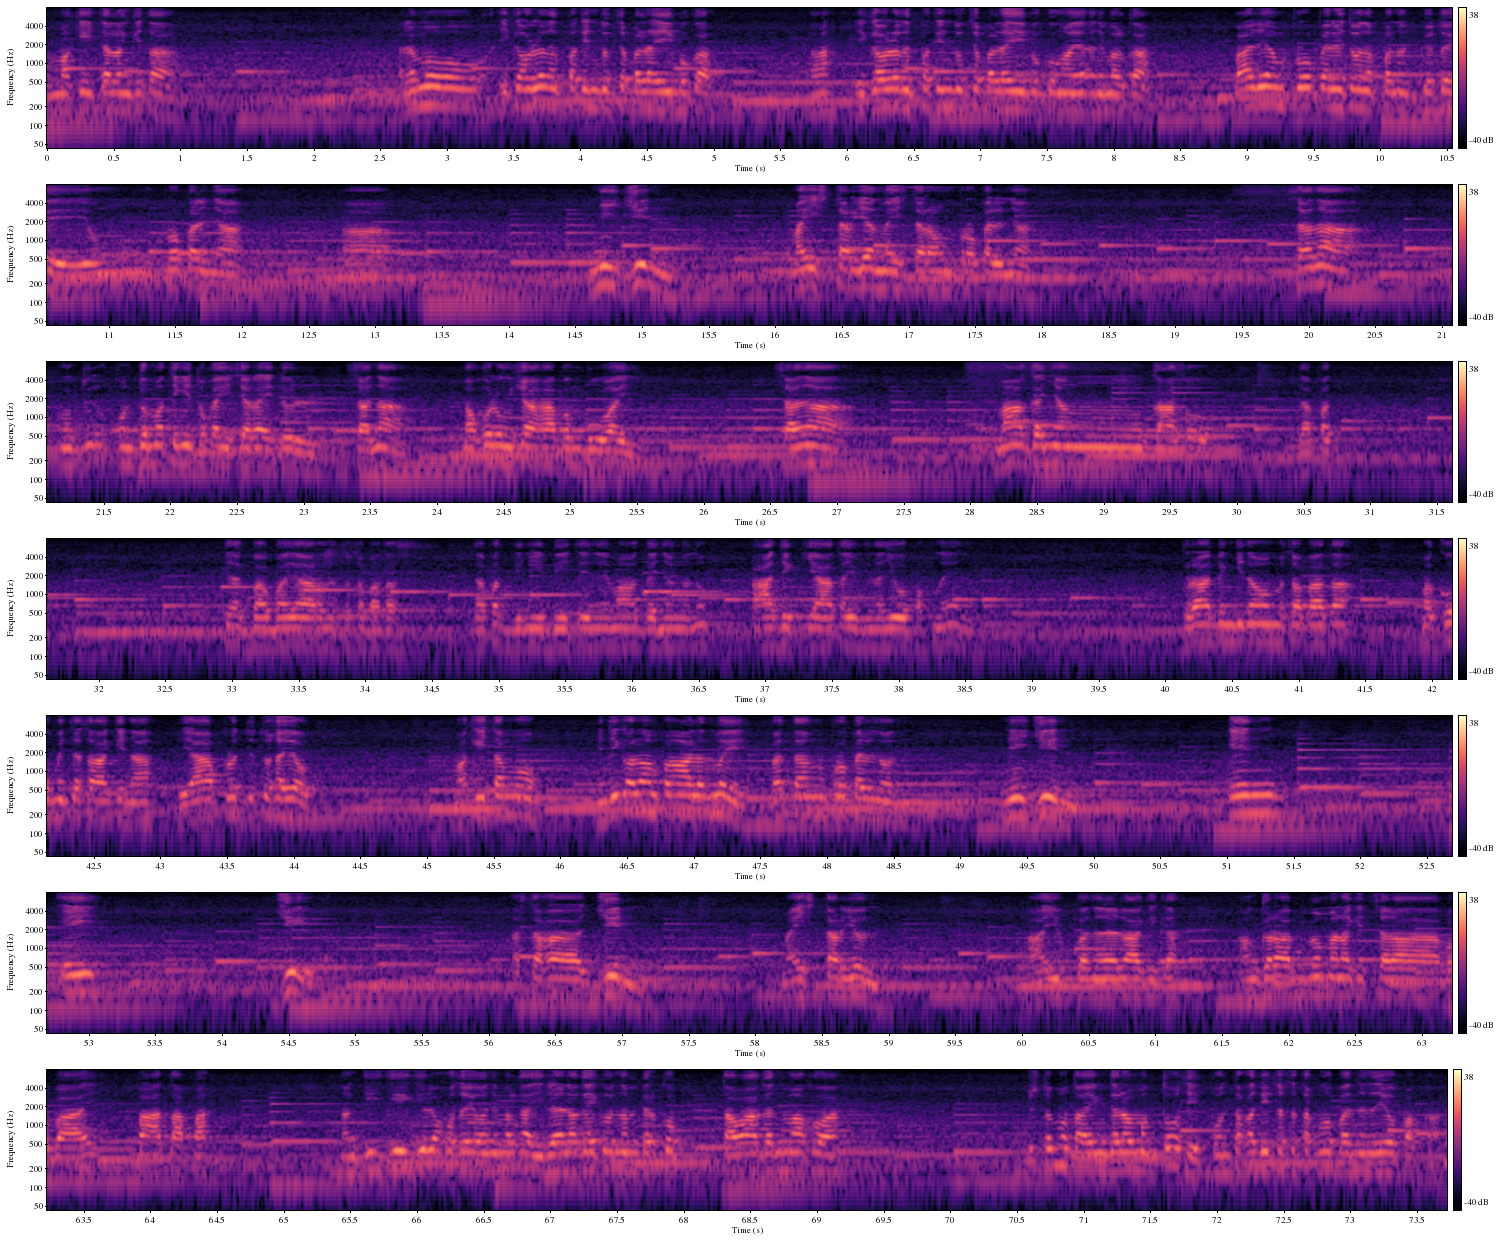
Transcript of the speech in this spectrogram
kung makita lang kita. Alam mo, ikaw lang nagpatindog sa balahibo ka. Ha? Ikaw lang nagpatindog sa balahibo ko nga animal ka. Bali ang profile ito, napanood ko to eh. Yung profile niya, ah, ni Jin. May star yan, may star ang profile niya. Sana, kung, kung dumating ito kay Sir Idol, sana makulong siya habang buhay. Sana, mga ganyang kaso, dapat pinagbabayaran ito sa batas. Dapat binibitay na yung mga ganyang ano, adik yata yung hinayopak na yan. Grabe ang ginawa mo sa bata. Mag-comment ka sa akin ha. I-upload dito sa'yo. Makita mo. Hindi ko alam ang pangalan mo eh. Basta ang profile nun, ni Jin. N A G. Basta ka Jin. May yun. Ayop ka na lalaki ka. Ang grabe mo manakit sa babae. Bata pa. Nang gigigil ako sa'yo, animal ka. Ilalagay ko number ko. Tawagan mo ako ha. Gusto mo tayong dalawa magtos eh. Punta ka dito sa Tacloban na nayopak ka.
